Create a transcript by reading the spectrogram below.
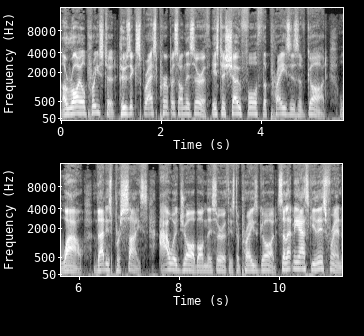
a royal priesthood, whose express purpose on this earth is to show forth the praises of God. Wow, that is precise. Our job on this earth is to praise God. So let me ask you this, friend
